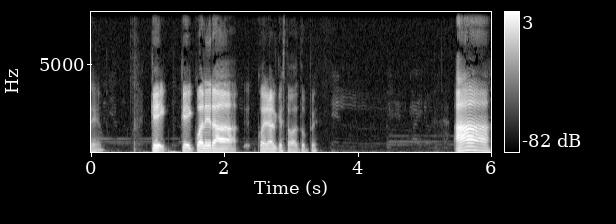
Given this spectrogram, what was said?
Sí. ¿Qué, qué, cuál era, cuál era el que estaba a tope? Ah,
